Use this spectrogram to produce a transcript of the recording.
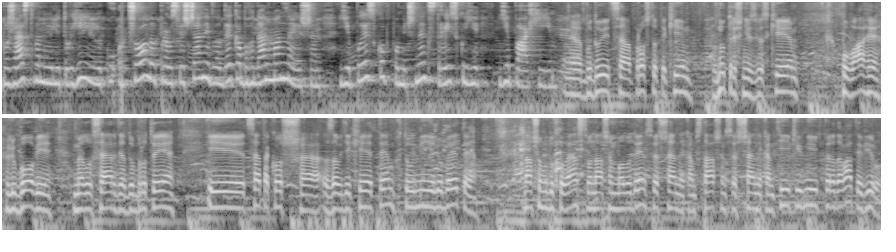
божественною літургією, яку очолив преосвящений владика Богдан Манишин, єпископ, помічник Стрийської єпархії. Е, будуються просто такі внутрішні зв'язки поваги, любові, милосердя, доброти. І це також е, завдяки тим, хто вміє любити нашому духовенству, нашим молодим священникам, старшим священникам, ті, які вміють передавати віру.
